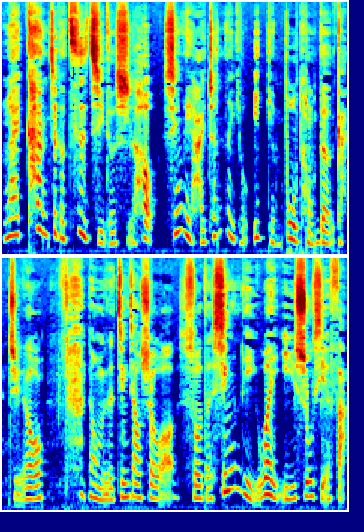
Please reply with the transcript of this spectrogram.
来看这个自己的时候，心里还真的有一点不同的感觉哦。那我们的金教授哦说的心理位移书写法，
